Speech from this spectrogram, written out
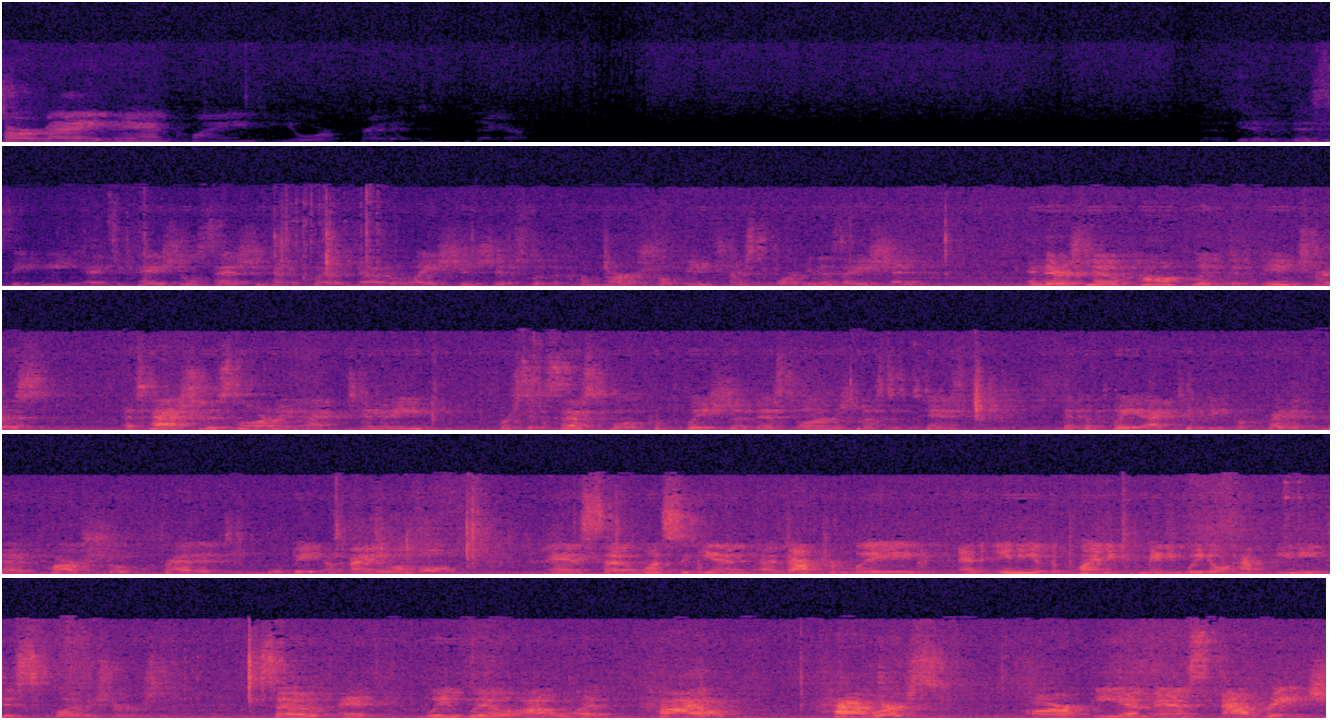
survey and claim your credit there. Associated with this CE educational session have declared no relationships with a commercial interest organization, and there is no conflict of interest attached to this learning activity. For successful completion of this, learners must attend the complete activity for credit. No partial credit will be available. And so once again, uh, Dr. Lee and any of the planning committee, we don't have any disclosures. So if we will, I will let Kyle Powers, our EMS outreach,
